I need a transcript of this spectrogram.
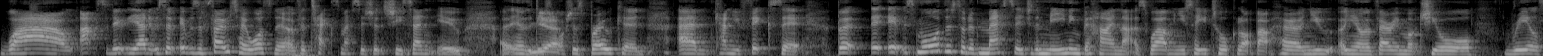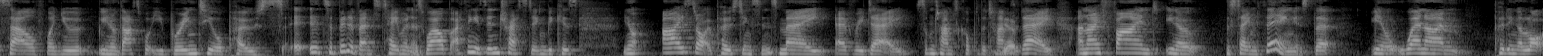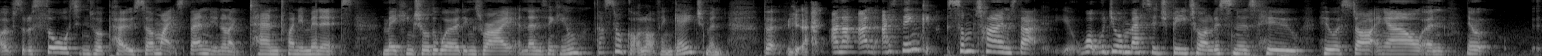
Wow, absolutely, yeah. And it was a, it was a photo, wasn't it, of a text message that she sent you. Uh, you know, the dishwasher's yeah. broken. Um, can you fix it? But it, it, was more the sort of message, the meaning behind that as well. I mean, you say you talk a lot about her, and you you know are very much your real self when you you know that's what you bring to your posts. It, it's a bit of entertainment as well, but I think it's interesting because you know, I started posting since May every day, sometimes a couple of times yep. a day, and I find you know the same thing. It's that you know, when I'm putting a lot of sort of thought into a post, so I might spend, you know, like 10, 20 minutes making sure the wording's right, and then thinking, oh, that's not got a lot of engagement. But yeah, and I, and I think sometimes that what would your message be to our listeners who who are starting out and you know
